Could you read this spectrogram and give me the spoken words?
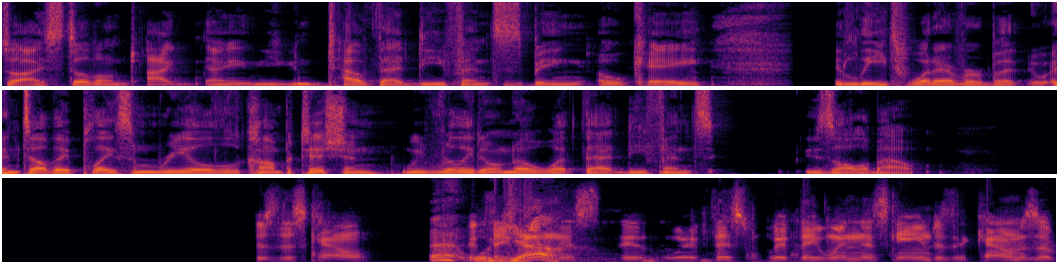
So I still don't. I, I mean, you can tout that defense as being okay, elite, whatever, but until they play some real competition, we really don't know what that defense is all about. Does this count? Eh, If well, they yeah. win this, if this, if they win this game, does it count as a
